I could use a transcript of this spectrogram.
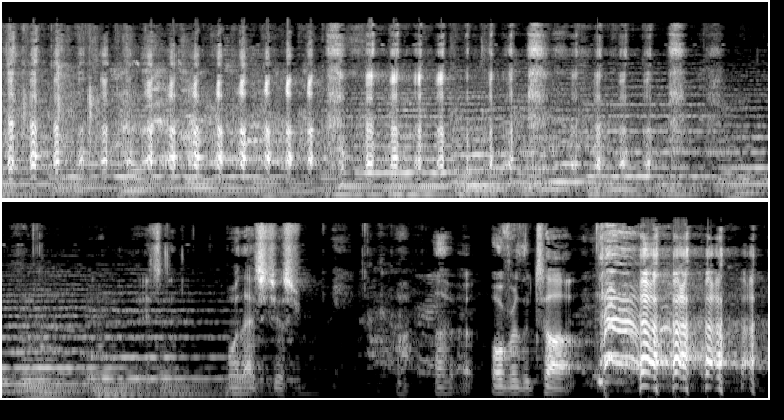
well, that's just uh, uh, over the top.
